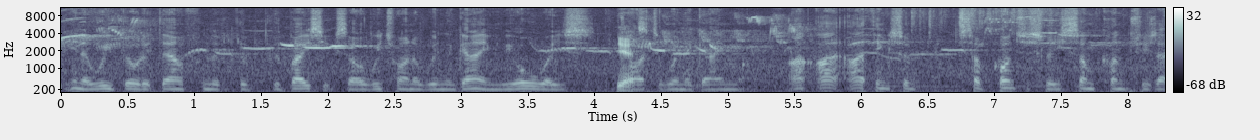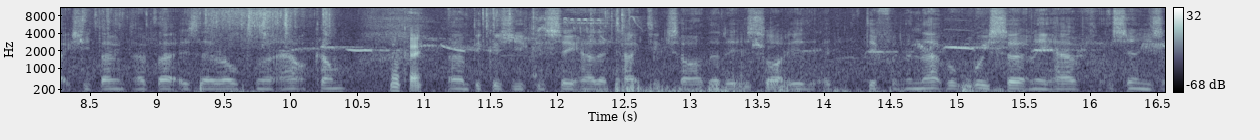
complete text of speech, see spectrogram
you know, we build it down from the, the, the basics. So we're trying to win the game. We always Yes. try to win a game. I, I, I think sub, subconsciously, some countries actually don't have that as their ultimate outcome Okay. um, because you can see how their tactics are. That it's slightly uh, different than that. But we certainly have, as, soon as,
